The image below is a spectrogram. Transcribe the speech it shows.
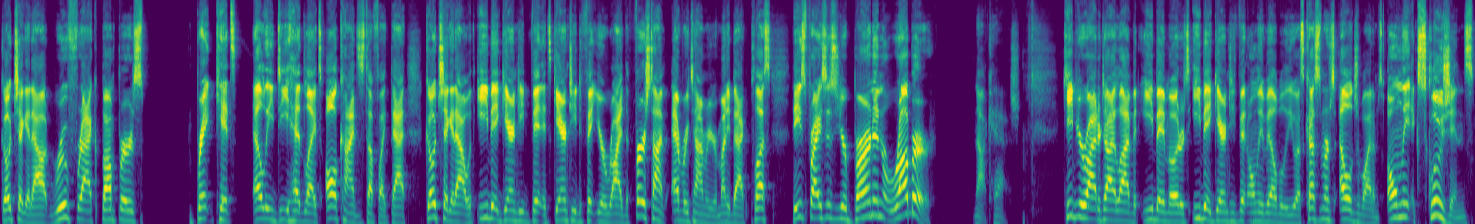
Go check it out. Roof rack, bumpers, brake kits, LED headlights, all kinds of stuff like that. Go check it out with eBay Guaranteed Fit. It's guaranteed to fit your ride the first time, every time, or your money back. Plus, these prices, you're burning rubber, not cash. Keep your ride or die alive at eBay Motors. eBay Guaranteed Fit only available to U.S. customers. Eligible items only. Exclusions,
